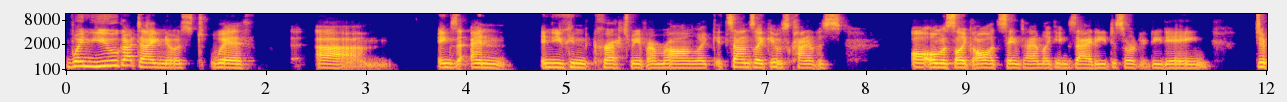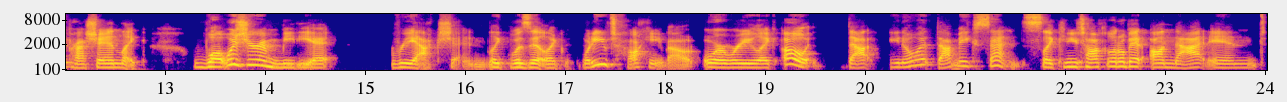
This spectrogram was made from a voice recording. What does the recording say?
when you got diagnosed with um anxiety and and you can correct me if I'm wrong, like it sounds like it was kind of this all, almost like all at the same time, like anxiety, disordered eating, depression. Like, what was your immediate reaction? Like, was it like, what are you talking about? Or were you like, oh, that, you know what, that makes sense? Like, can you talk a little bit on that and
